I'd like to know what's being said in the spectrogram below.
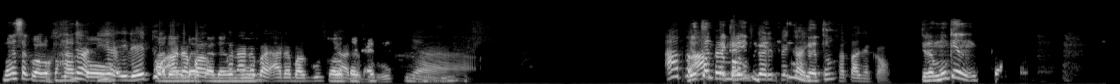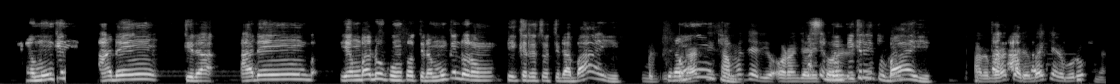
Masa kalau Pak Harto dia ide itu ada ada, baik, ba- ada kan ada baik, ada bagusnya, Kalau ada buruknya. Apa Ya kan apa yang PKI dari PKI? juga, toh. Saya tanya kau. tidak mungkin tidak mungkin ada yang tidak ada yang yang badukung kok tidak mungkin dorong pikir itu tidak baik Be- Tidak berarti mungkin. sama jadi orang jadi toleran dorong pikir itu baik Ada berarti ada baiknya ada buruknya.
